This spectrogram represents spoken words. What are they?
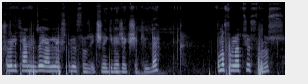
Şöyle kendinize yerleştiriyorsunuz içine girecek şekilde. Bunu fırlatıyorsunuz.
